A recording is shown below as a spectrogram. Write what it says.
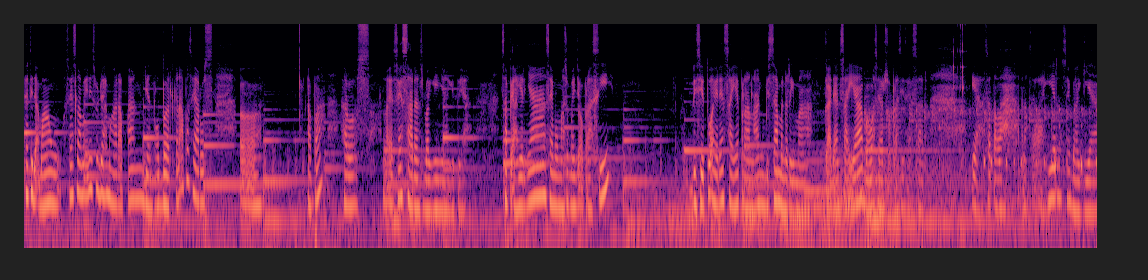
saya tidak mau. Saya selama ini sudah mengharapkan gentle birth. Kenapa saya harus uh, apa harus lahir sesar dan sebagainya gitu ya? Sampai akhirnya saya mau masuk meja operasi. Di situ akhirnya saya perlahan-lahan bisa menerima keadaan saya bahwa saya harus operasi sesar ya setelah anak saya lahir saya bahagia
